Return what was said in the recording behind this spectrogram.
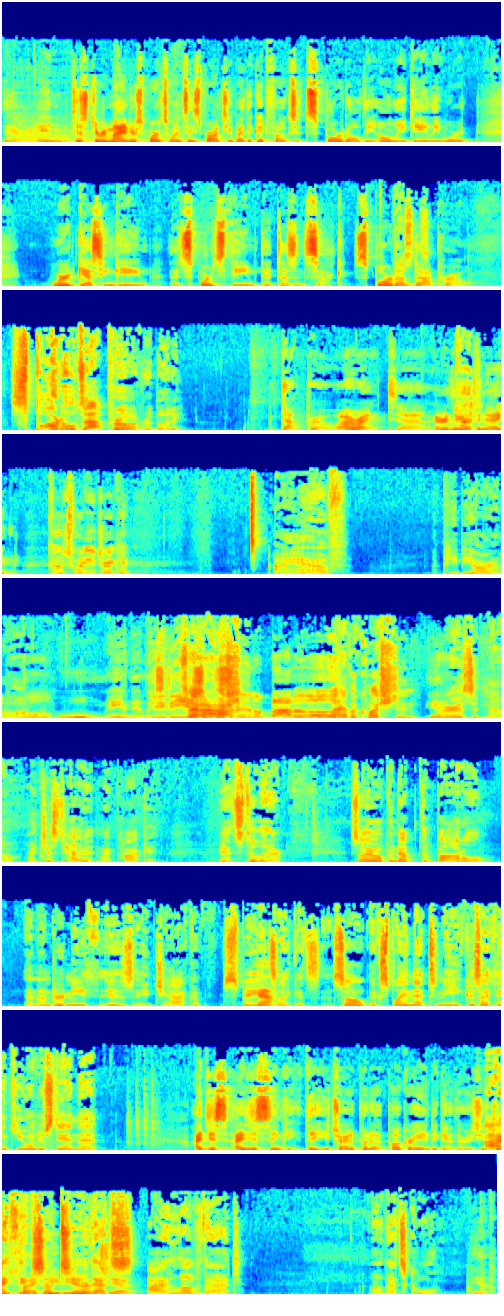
there. And just a reminder, Sports Wednesday is brought to you by the good folks at Sportle, the only daily word word guessing game that's sports themed that doesn't suck. Sportle.pro. Sportle.pro, everybody. Dot pro. All right. Uh, earlier tonight, Coach, what are you drinking? I have a PBR in a bottle. Oh, ooh man, that looks So I delicious. have a in a bottle. I have a question. Yeah. Where is it now? I just had it in my pocket. Yeah, it's still there. So I opened up the bottle, and underneath is a jack of spades. Yeah. Like it's so. Explain that to me because I think you understand that. I just I just think that you try to put a poker hand together as you drink I think five so PBRs. too. That's. yeah. I love that. Oh, that's cool. Yeah.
